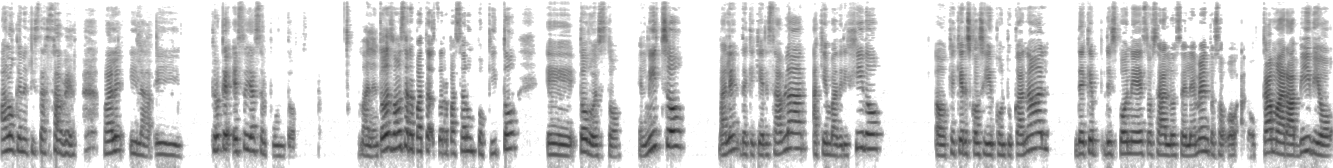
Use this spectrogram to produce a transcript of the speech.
algo que necesitas saber, ¿vale? Y, la, y creo que ese ya es el punto. Vale, entonces vamos a repasar, un poquito eh, todo esto. El nicho, ¿vale? De qué quieres hablar, a quién va dirigido, o qué quieres conseguir con tu canal, de qué dispones, o sea, los elementos, cámara, vídeo,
